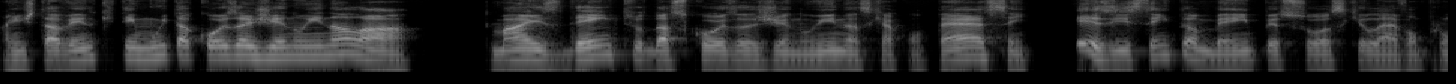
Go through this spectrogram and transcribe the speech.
a gente tá vendo que tem muita coisa genuína lá. Mas dentro das coisas genuínas que acontecem, existem também pessoas que levam para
